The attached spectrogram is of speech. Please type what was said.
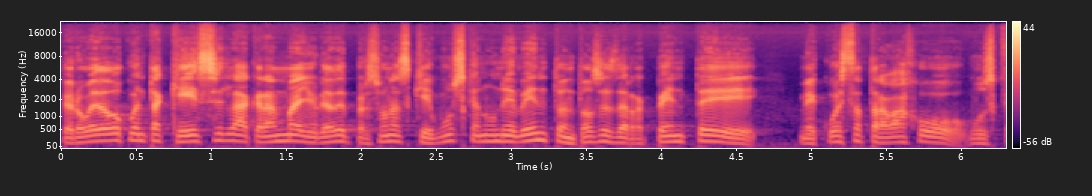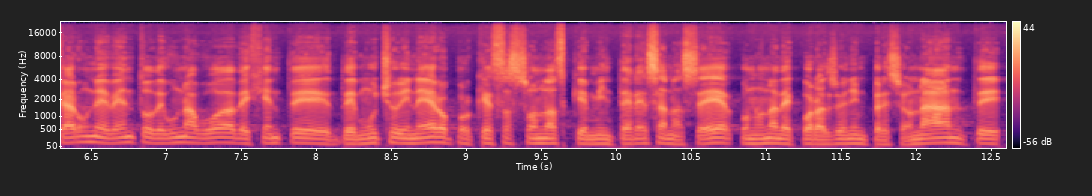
pero me he dado cuenta que esa es la gran mayoría de personas que buscan un evento, entonces de repente me cuesta trabajo buscar un evento de una boda de gente de mucho dinero porque esas son las que me interesan hacer, con una decoración impresionante,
